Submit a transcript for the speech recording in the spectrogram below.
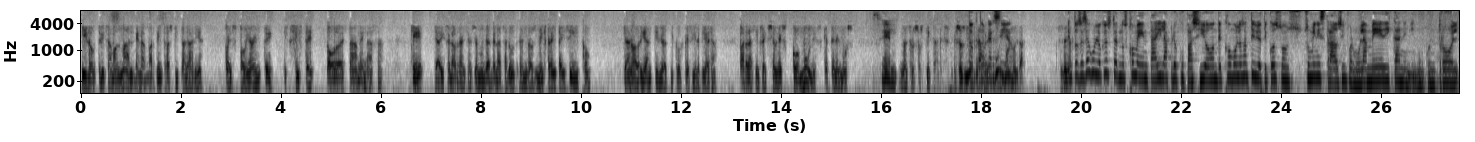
y lo utilizamos mal en la parte intrahospitalaria, pues obviamente existe toda esta amenaza que ya dice la Organización Mundial de la Salud. En 2035 ya no habría antibióticos que sirviera para las infecciones comunes que tenemos en nuestros hospitales. Eso es muy Doctor grave, muy, García. muy, muy grave. Sí, señor. Entonces, según lo que usted nos comenta y la preocupación de cómo los antibióticos son suministrados sin fórmula médica ni ningún control,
